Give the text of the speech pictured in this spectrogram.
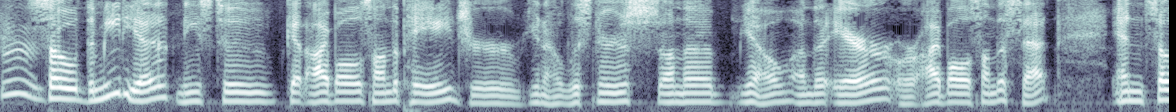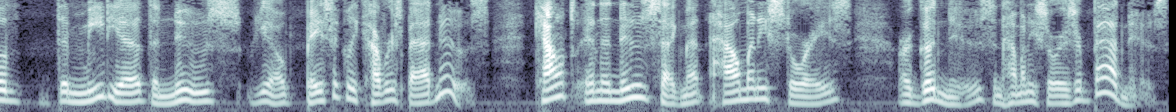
Hmm. So the media needs to get eyeballs on the page, or you know, listeners on the you know on the air, or eyeballs on the set, and so the media, the news, you know, basically covers bad news count in a news segment how many stories are good news and how many stories are bad news.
